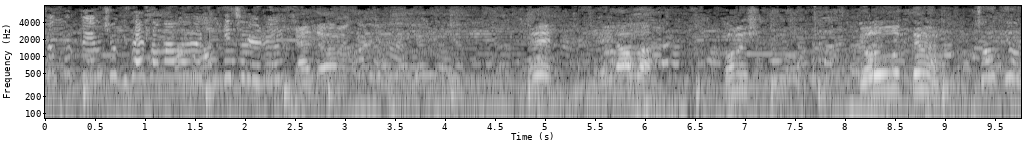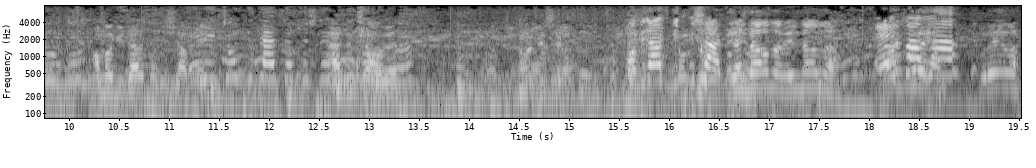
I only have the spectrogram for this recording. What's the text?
Çok mutluyum. Çok güzel zamanlar vakit geçiriyoruz. Gel devam et. Gel, gel, gel, gel, gel. Evet. Leyla abla. Konuş. Yorulduk değil mi? Çok yoruldum. Ama güzel satış yaptık. Evet çok güzel satışlarımız Erdinç abi. oldu. O biraz bitmiş artık. Necla abla, Necla abla. El salla. Buraya bak.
